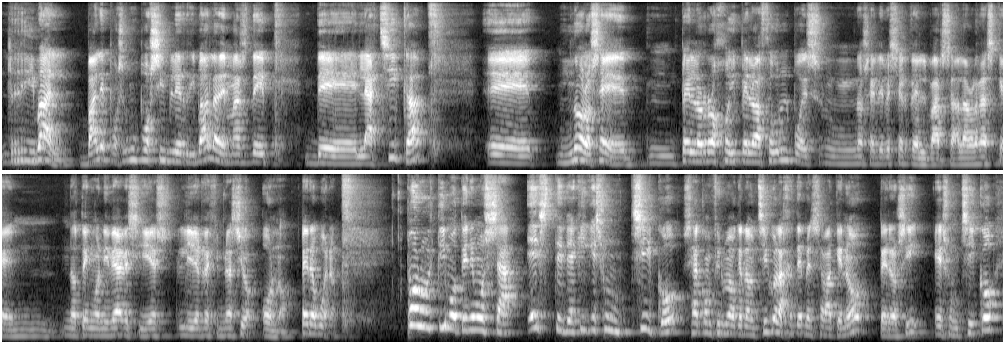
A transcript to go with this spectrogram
rival, ¿vale? Pues un posible rival, además de, de la chica. Eh, no lo sé, pelo rojo y pelo azul, pues no sé, debe ser del Barça. La verdad es que no tengo ni idea de si es líder de gimnasio o no. Pero bueno, por último tenemos a este de aquí, que es un chico, se ha confirmado que era un chico, la gente pensaba que no, pero sí, es un chico,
